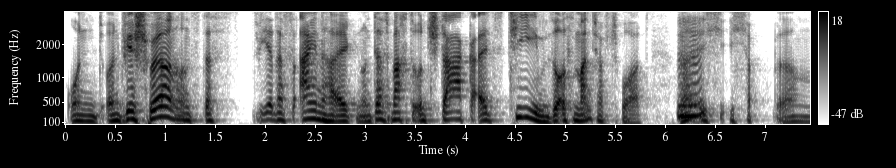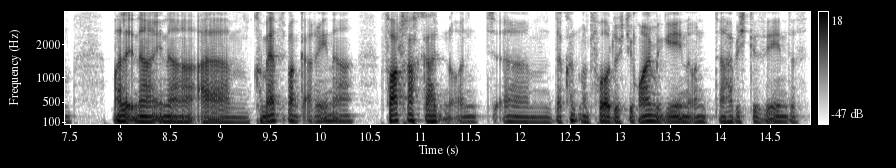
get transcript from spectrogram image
Und, und wir schwören uns, dass wir das einhalten. Und das macht uns stark als Team, so aus dem Mannschaftssport. Ja, ich ich habe ähm, mal in einer, in einer ähm, Commerzbank Arena Vortrag gehalten und ähm, da konnte man vor durch die Räume gehen und da habe ich gesehen, dass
